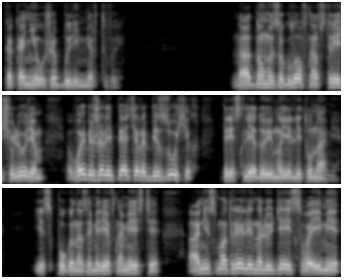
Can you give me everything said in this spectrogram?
как они уже были мертвы. На одном из углов навстречу людям выбежали пятеро безухих, преследуемые летунами. Испуганно замерев на месте, они смотрели на людей своими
